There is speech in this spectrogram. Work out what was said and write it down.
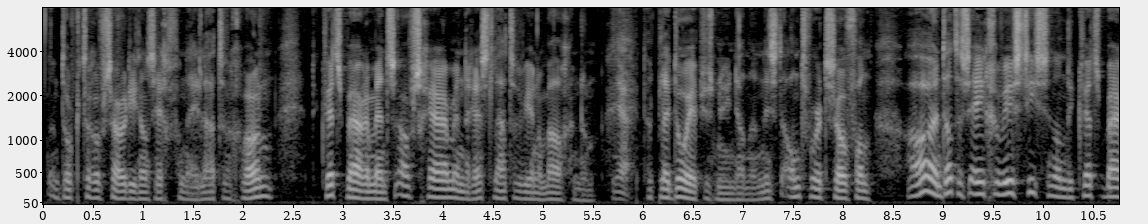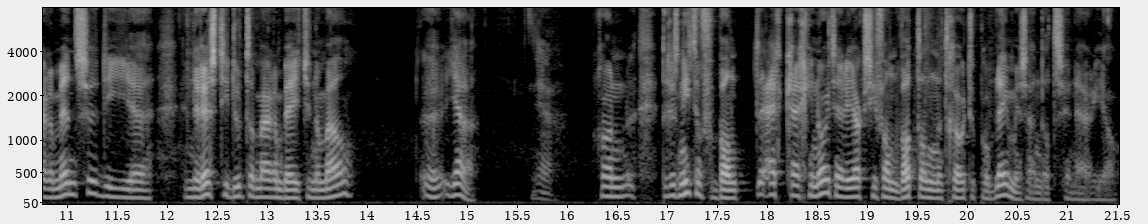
een dokter of zo die dan zegt van nee, laten we gewoon de kwetsbare mensen afschermen en de rest laten we weer normaal gaan doen. Ja. Dat pleidooi heb je dus nu en dan. Dan is het antwoord zo van, oh en dat is egoïstisch en dan de kwetsbare mensen die, eh, en de rest die doet dan maar een beetje normaal. Eh, ja, ja. Gewoon, er is niet een verband. Eigenlijk krijg je nooit een reactie van wat dan het grote probleem is aan dat scenario.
